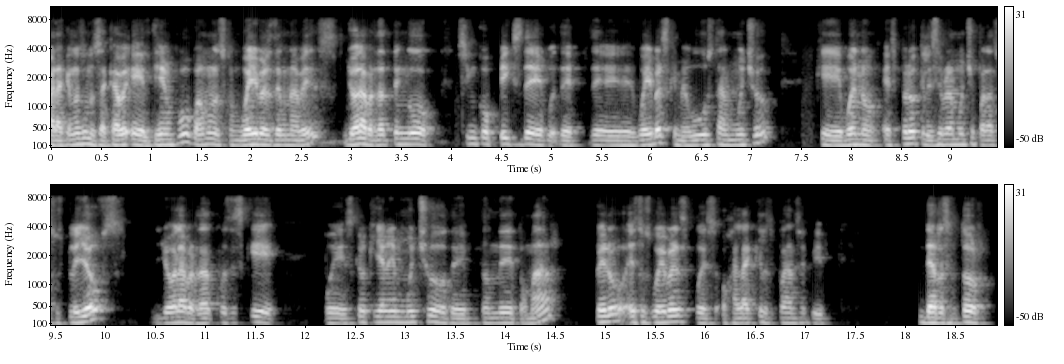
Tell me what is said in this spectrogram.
para que no se nos acabe el tiempo, vámonos con waivers de una vez. Yo la verdad tengo cinco picks de, de, waivers que me gustan mucho, que bueno, espero que les sirvan mucho para sus playoffs. Yo la verdad, pues es que, pues creo que ya no hay mucho de dónde tomar, pero estos waivers, pues ojalá que les puedan servir de receptor.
